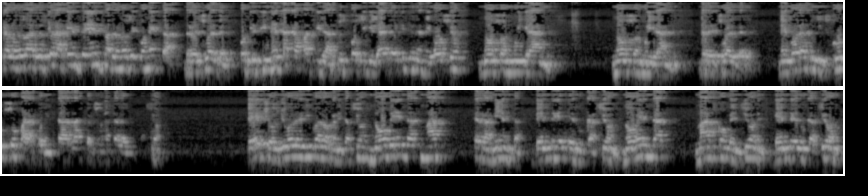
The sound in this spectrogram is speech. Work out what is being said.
Carlos Eduardo, es que la gente entra pero no se conecta. Resuelve, porque sin esa capacidad tus posibilidades de éxito en el negocio no son muy grandes. No son muy grandes. Resuelve. Mejora tu discurso para conectar a las personas a la educación. De hecho, yo le digo a la organización, no vendas más herramientas, vende educación. No vendas más convenciones, vende educación.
